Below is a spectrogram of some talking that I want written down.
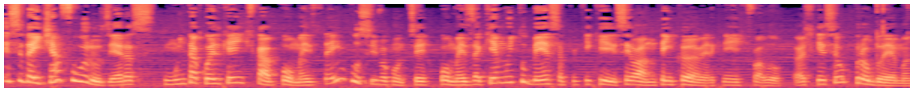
esse daí tinha furos e era muita coisa que a gente ficava, pô, mas é impossível acontecer. Pô, mas daqui é muito besta, porque que, sei lá, não tem câmera, que nem a gente falou. Eu acho que esse é o problema.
